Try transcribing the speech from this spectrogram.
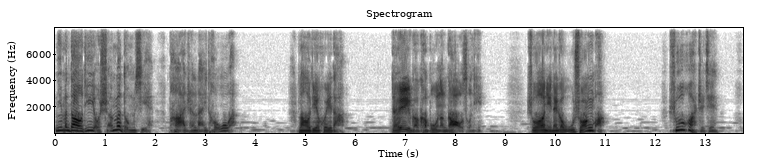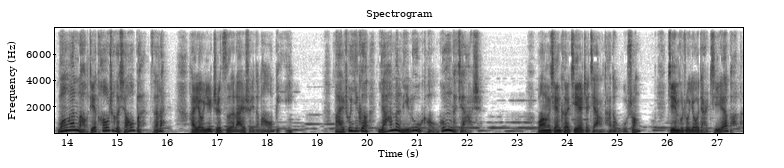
你们到底有什么东西，怕人来偷啊？”老爹回答：“这个可不能告诉你。说你那个无双吧。”说话之间，王安老爹掏出个小本子来，还有一支自来水的毛笔，摆出一个衙门里录口供的架势。王仙客接着讲他的无双。禁不住有点结巴了。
